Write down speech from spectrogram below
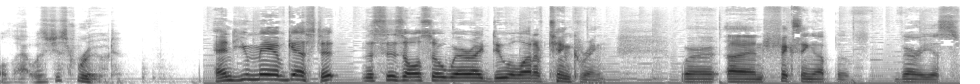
Well, that was just rude. And you may have guessed it, this is also where I do a lot of tinkering where uh, and fixing up of various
